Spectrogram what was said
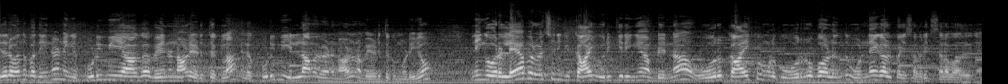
இதில் வந்து பார்த்தீங்கன்னா நீங்கள் குடுமியாக வேணும்னாலும் எடுத்துக்கலாம். இல்லை குடுமி இல்லாமல் வேணும்னாலும் நம்ம எடுத்துக்க முடியும். நீங்கள் ஒரு லேபர் வச்சு நீங்கள் காய் உரிக்கிறீங்க அப்படின்னா ஒரு காய்க்கு உங்களுக்கு ஒரு ரூபாயிலேருந்து ஒன்னேகால் பைசா வரைக்கும் செலவாகுதுங்க.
